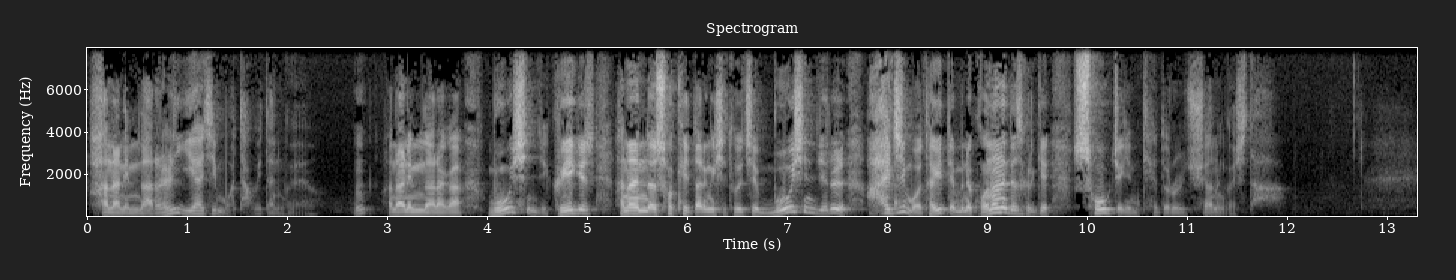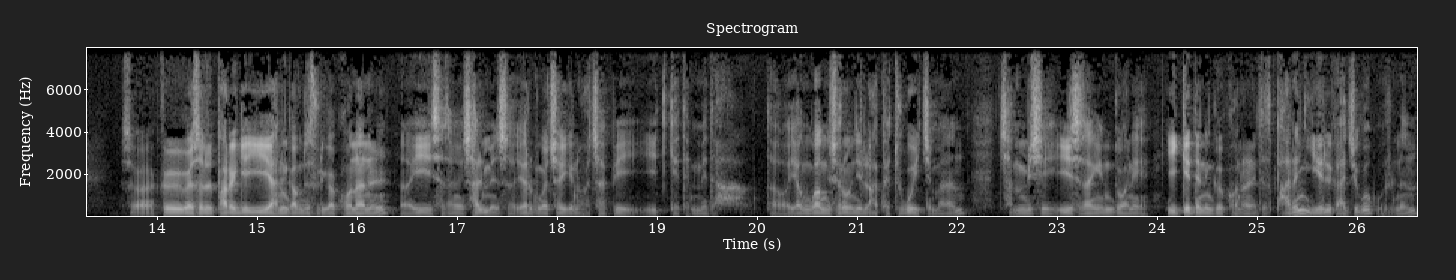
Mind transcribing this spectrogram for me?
하나님 나라를 이해하지 못하고 있다는 거예요. 응? 하나님 나라가 무엇인지 그에게 하나님 나라 속해 있다는 것이 도대체 무엇인지를 알지 못하기 때문에 고난에 대해서 그렇게 소극적인 태도를 취하는 것이다. 그래서 그것을 바르게 이해하는 가운데서 우리가 고난을 어, 이 세상에 살면서 여러분과 저에게는 어차피 있게 됩니다. 더 영광스러운 일을 앞에 두고 있지만 잠시 이 세상의 인도 안에 있게 되는 그 고난에 대해서 바른 이해를 가지고 우리는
